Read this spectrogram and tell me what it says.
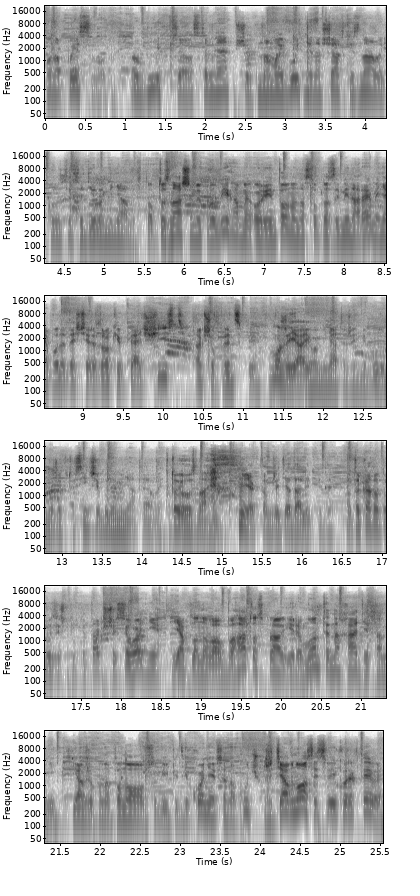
понаписував, пробіг, все остальне, щоб на майбутнє нащадки знали, коли це все діло мінялось. Тобто з нашими пробігами орієнтовно наступна заміна ременя буде десь через років 5-6. Так що, в принципі, може я його міняти вже й не буду, може хтось інший буде міняти, але хто його знає, як там життя далі піде. Отака то, друзі, штука. Так що сьогодні я планував багато справ і ремонти на хаті. Там і я вже понапланував собі підвіконня, все на кучу. Життя вносить свої корективи.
